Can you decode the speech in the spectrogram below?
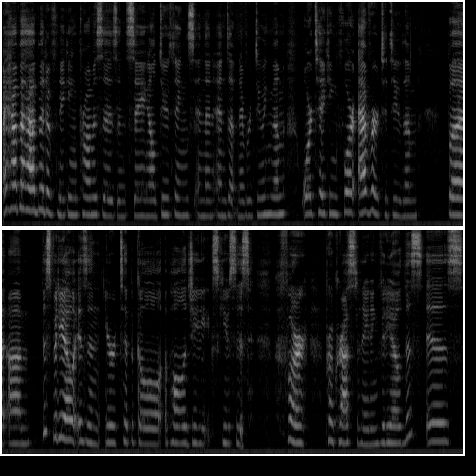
I have a habit of making promises and saying I'll do things and then end up never doing them or taking forever to do them. But um, this video isn't your typical apology excuses for procrastinating video. This is,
